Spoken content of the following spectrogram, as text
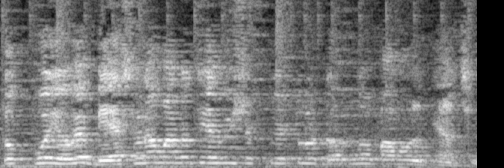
તો કોઈ હવે બેસણામાં નથી આવી શકતું? એટલો ડરનો માહોલ ક્યાં છે?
